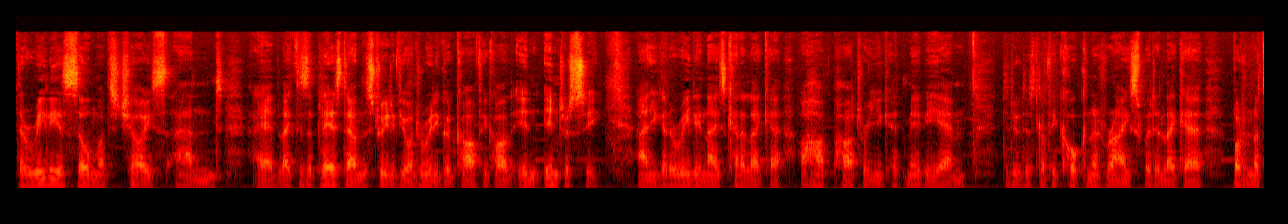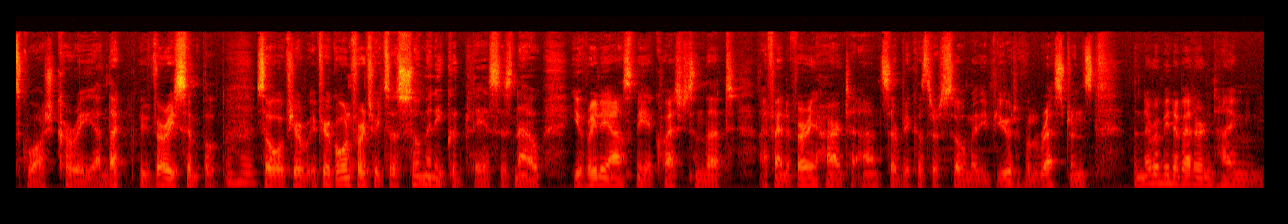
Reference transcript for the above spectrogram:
There really is so much choice, and uh, like there's a place down the street if you want a really good coffee called In- Intersea, and you get a really nice kind of like a, a hot pot where you get maybe um, to do this lovely coconut rice with it like a butternut squash curry, and that could be very simple. So if you're if you're going for a treat, so so many good places now. You've really asked me a question that I find it very hard to answer because there's so many beautiful restaurants. There's never been a better time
